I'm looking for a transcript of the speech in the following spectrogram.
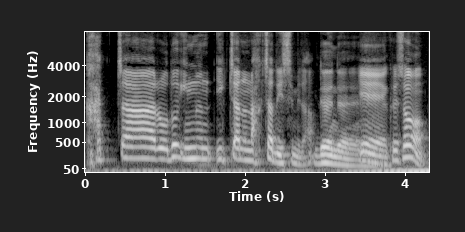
가짜로도 읽는 읽자는 학자도 있습니다. 네네. 예, 그래서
